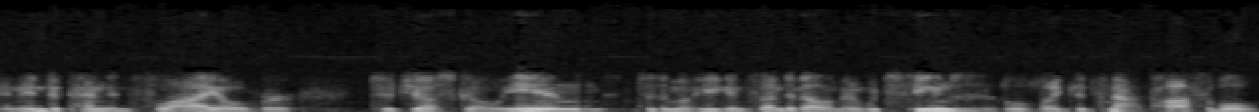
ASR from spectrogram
an independent flyover to just go in to the Mohegan Sun development, which seems like it's not possible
